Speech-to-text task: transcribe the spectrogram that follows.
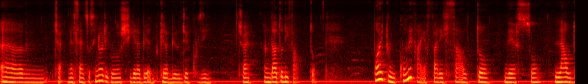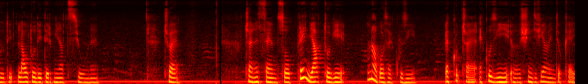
Um, cioè, nel senso, se non riconosci che la, che la biologia è così, cioè è un dato di fatto, poi tu come fai a fare il salto verso l'autodeterminazione? Cioè, cioè, nel senso, prendi atto che una cosa è così, è, co- cioè, è così eh, scientificamente ok,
